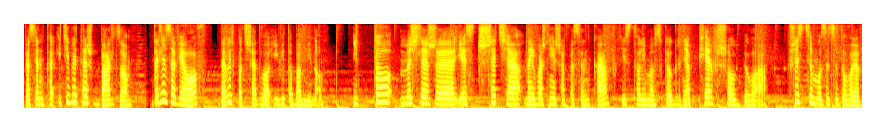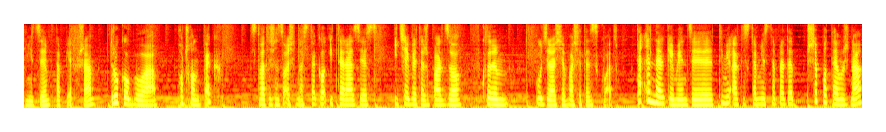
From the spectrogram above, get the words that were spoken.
Piosenka i ciebie też bardzo. Daria Zawiałow, Dawid Podsiadło i Vito Bambino. I to myślę, że jest trzecia najważniejsza piosenka w historii męskiego grania. Pierwszą była Wszyscy muzycy do wojownicy, ta pierwsza. Drugą była Początek z 2018 i teraz jest i ciebie też bardzo, w którym udziela się właśnie ten skład ta energia między tymi artystami jest naprawdę przepotężna,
